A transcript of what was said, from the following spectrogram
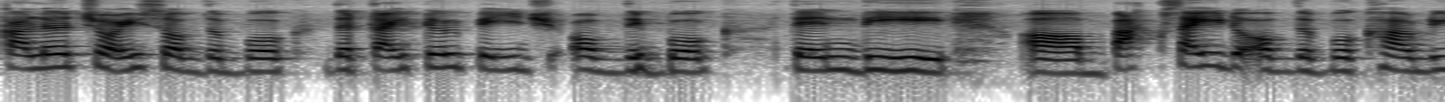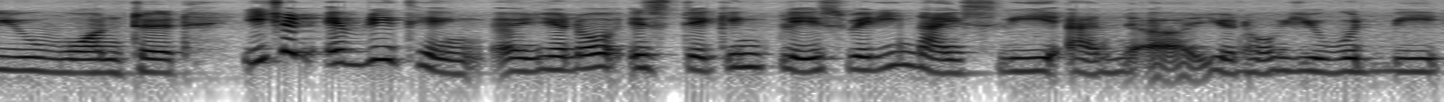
color choice of the book the title page of the book then the uh, backside of the book how do you want it? Each and everything uh, you know is taking place very nicely and uh, you know you would be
